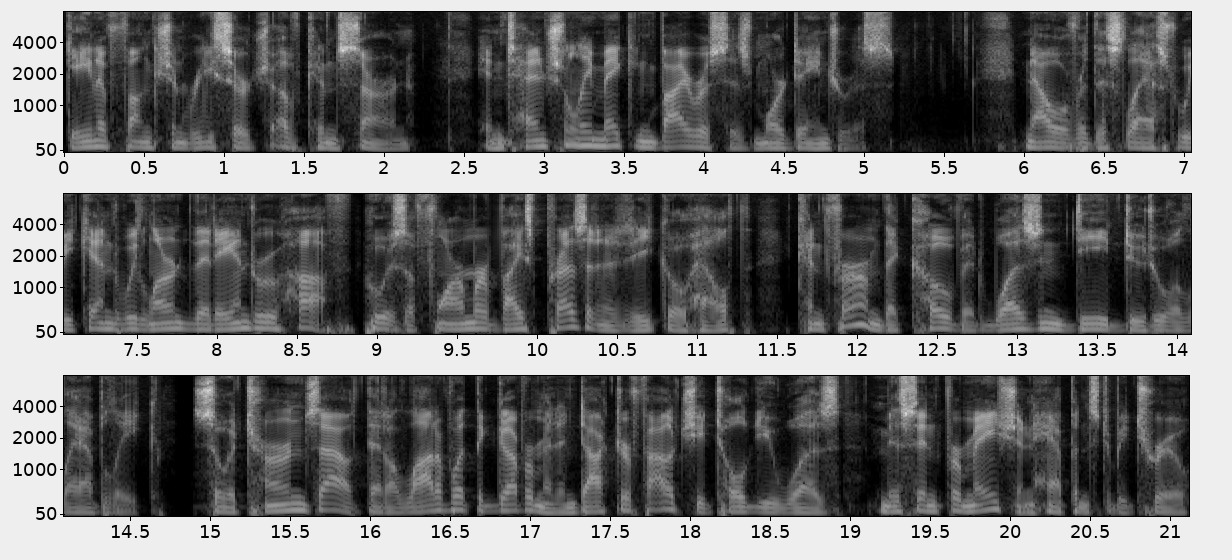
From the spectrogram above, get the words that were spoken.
gain of function research of concern, intentionally making viruses more dangerous. Now, over this last weekend, we learned that Andrew Huff, who is a former vice president at EcoHealth, confirmed that COVID was indeed due to a lab leak. So it turns out that a lot of what the government and Dr. Fauci told you was misinformation happens to be true.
